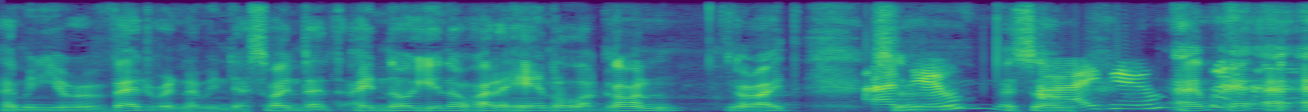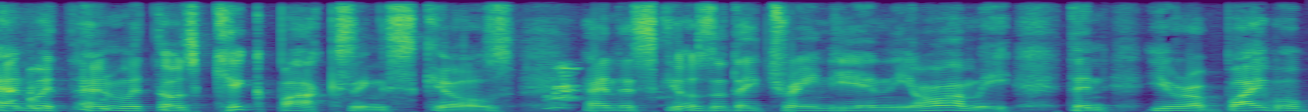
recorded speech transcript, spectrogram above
I mean you're a veteran. I mean, so I, I know you know how to handle a gun, All right. I so, do. So I do. and, and, with and with those kickboxing skills and the skills that they trained you in the army, then you're a Bible.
